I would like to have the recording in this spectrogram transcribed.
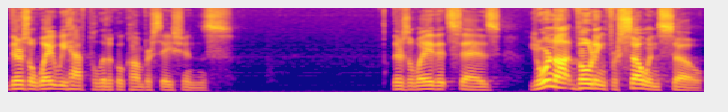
There's a way we have political conversations. There's a way that says, you're not voting for so and so,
